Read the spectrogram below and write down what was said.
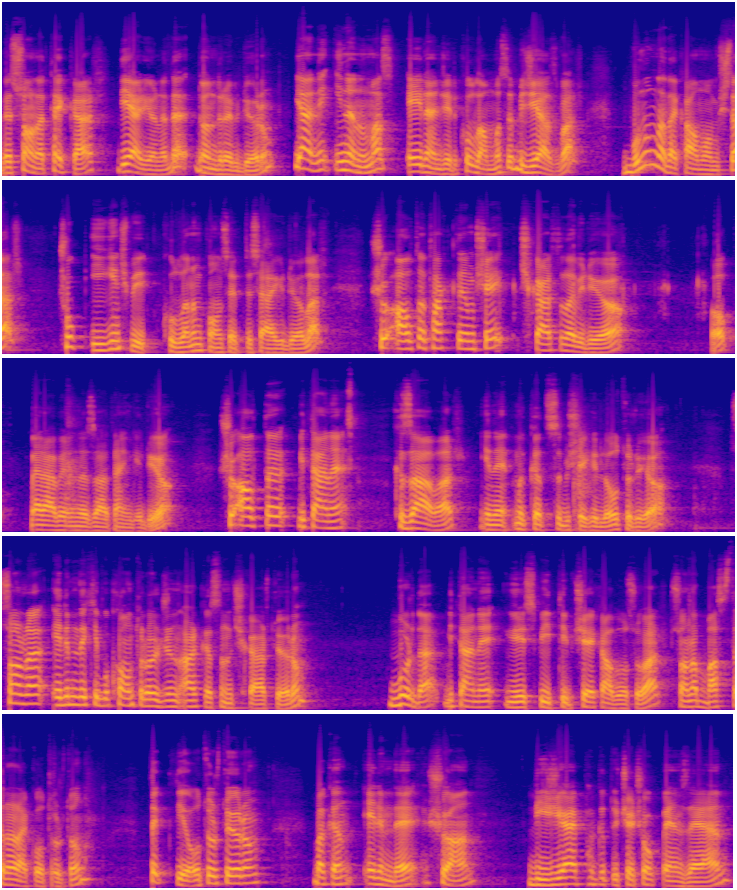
ve sonra tekrar diğer yöne de döndürebiliyorum. Yani inanılmaz eğlenceli kullanması bir cihaz var. Bununla da kalmamışlar. Çok ilginç bir kullanım konsepti sergiliyorlar. Şu alta taktığım şey çıkartılabiliyor. Hop beraberinde zaten geliyor. Şu altta bir tane kızağı var. Yine mıknatısı bir şekilde oturuyor. Sonra elimdeki bu kontrolcünün arkasını çıkartıyorum. Burada bir tane USB tip C kablosu var. Sonra bastırarak oturtun. Tık diye oturtuyorum. Bakın elimde şu an DJI Pocket 3'e çok benzeyen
